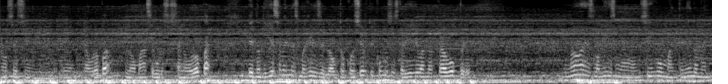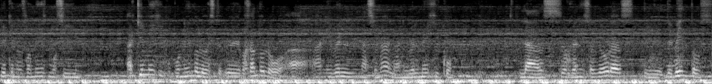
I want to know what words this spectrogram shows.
no sé si en, Europa, lo más seguro es que está en Europa, en donde ya se ven las imágenes del autoconcierto y cómo se estaría llevando a cabo, pero no es lo mismo, sigo manteniéndome en pie que no es lo mismo, si aquí en México poniéndolo, este, eh, bajándolo a, nivel nacional, a nivel México, las organizadoras de, eventos,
